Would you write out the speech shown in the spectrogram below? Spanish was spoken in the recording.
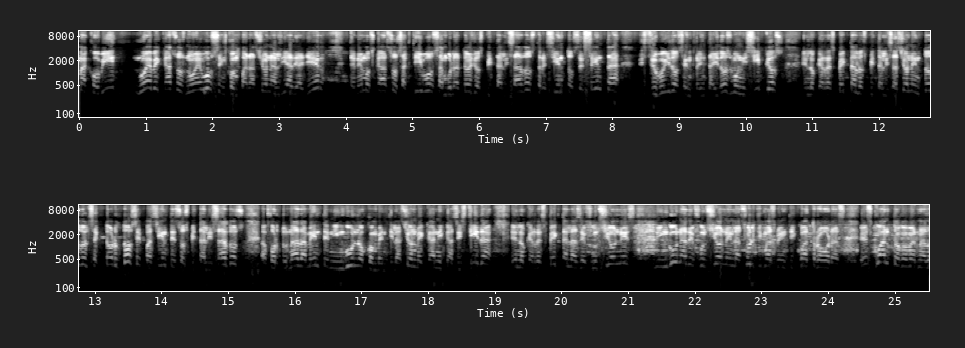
tema COVID, nueve casos nuevos en comparación al día de ayer. Tenemos casos activos ambulatorios y hospitalizados, 360, distribuidos en 32 municipios. En lo que respecta a la hospitalización en todo el sector, 12 pacientes hospitalizados, afortunadamente ninguno con ventilación mecánica asistida. En lo que respecta a las defunciones, ninguna defunción en las últimas 24 horas. ¿Es cuánto, gobernador?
